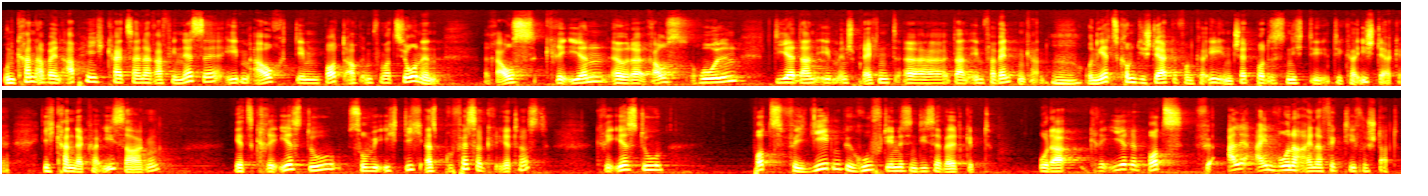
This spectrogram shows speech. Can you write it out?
und kann aber in Abhängigkeit seiner Raffinesse eben auch dem Bot auch Informationen rauskreieren äh, oder rausholen, die er dann eben entsprechend äh, dann eben verwenden kann. Mhm. Und jetzt kommt die Stärke von KI. Ein Chatbot ist nicht die, die KI-Stärke. Ich kann der KI sagen, jetzt kreierst du, so wie ich dich als Professor kreiert hast, kreierst du Bots für jeden Beruf, den es in dieser Welt gibt. Oder kreiere Bots für alle Einwohner einer fiktiven Stadt.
